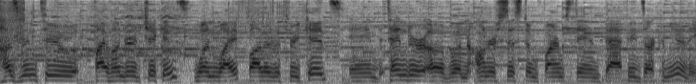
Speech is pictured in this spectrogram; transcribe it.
husband to 500 chickens, one wife, father to three kids, and tender of an honor system farm stand that feeds our community.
